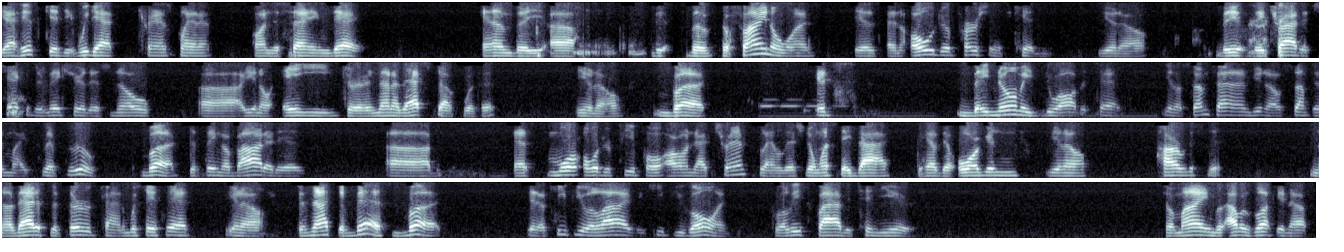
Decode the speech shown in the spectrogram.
got his kidney, we got transplanted on the same day. And the uh, the the the final one is an older person's kidney. You know, they they try to check it to make sure there's no uh, you know AIDS or none of that stuff with it. You know, but it's they normally do all the tests. You know, sometimes you know something might slip through, but the thing about it is, uh, as more older people are on that transplant list, know, once they die, they have their organs, you know, harvested. Now that is the third kind, which they said, you know, is not the best, but it'll keep you alive and keep you going for at least five to ten years. So mine, I was lucky enough,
